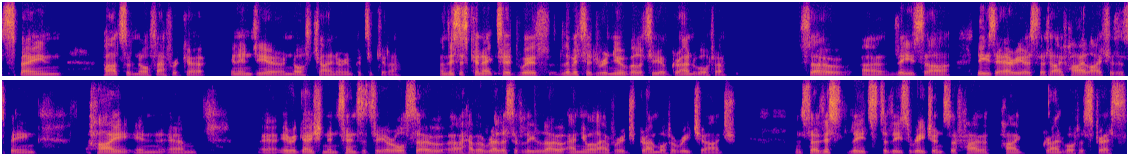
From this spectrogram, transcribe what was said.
Spain, parts of North Africa, in India and North China in particular. And this is connected with limited renewability of groundwater. So uh, these are these areas that I've highlighted as being high in um, uh, irrigation intensity are also uh, have a relatively low annual average groundwater recharge. And so this leads to these regions of high, high groundwater stress.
